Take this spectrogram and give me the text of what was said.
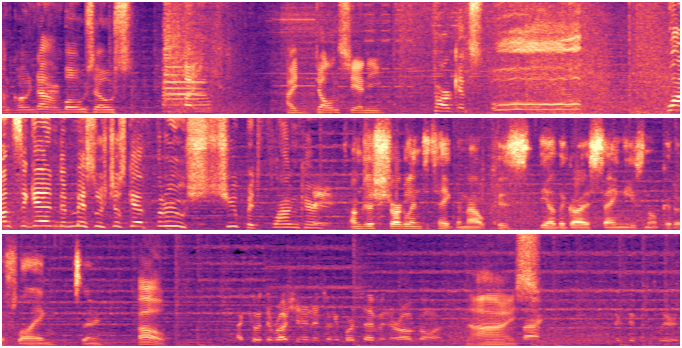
I'm going down, bozos. I, I don't see any targets. Oh! Once again, the missiles just get through. Stupid flanker. I'm just struggling to take them out because the other guy is saying he's not good at flying. So Oh, I killed the Russian in the 24-7. They're all gone. nice. Back. Objective is cleared.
